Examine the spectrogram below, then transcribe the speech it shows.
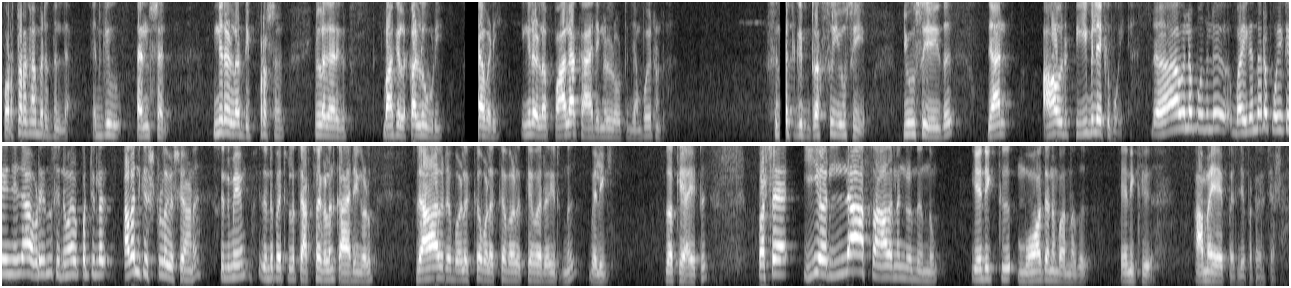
പുറത്തിറങ്ങാൻ പറ്റുന്നില്ല. എനിക്ക് ടെൻഷൻ ഇങ്ങനെയുള്ള ഡിപ്രഷൻ ഉള്ള കാര്യങ്ങൾ. ബാക്കിയുള്ള കള്ളുകൂടി കവടി ഇങ്ങനെയുള്ള പല കാര്യങ്ങളിലോട്ട് ഞാൻ പോയിട്ടുണ്ട്. സിന്തറ്റിക് ഡ്രസ്സ് യൂസ് ചെയ്യും. യൂസ് ചെയ്ത് ഞാൻ ആ ഒരു ടീമിലേക്ക് പോയി. രാവിലെ മുതൽ വൈകുന്നേരം പോയി കഴിഞ്ഞാൽ അവിടെ നിന്ന് സിനിമയെ പറ്റിയുള്ള അതെനിക്ക് ഇഷ്ടമുള്ള വിഷയമാണ്. സിനിമയും ഇതിനെ പറ്റിയുള്ള ചർച്ചകളും കാര്യങ്ങളും രാവിലെ വെളുക്ക വെളുക്ക വെളുക്ക വരെ ഇരുന്ന് വലിക്കും. ഇതൊക്കെ ആയിട്ട്. പക്ഷേ ഈ എല്ലാ സാധനങ്ങളിൽ നിന്നും എനിക്ക് മോചനം വന്നത് എനിക്ക് അമ്മയെ പരിചയപ്പെട്ടതിന് ശേഷം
